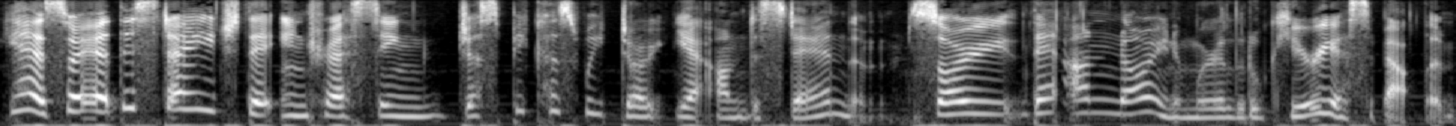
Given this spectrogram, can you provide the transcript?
Yeah, so at this stage, they're interesting just because we don't yet understand them. So they're unknown and we're a little curious about them.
